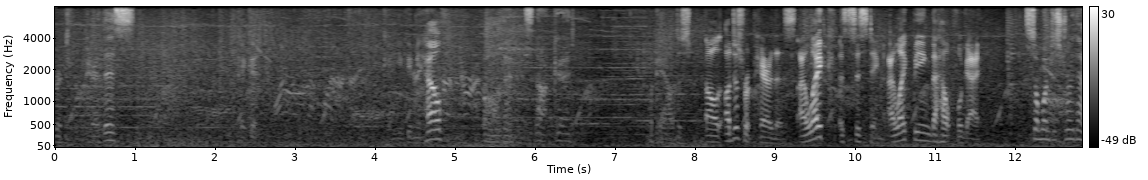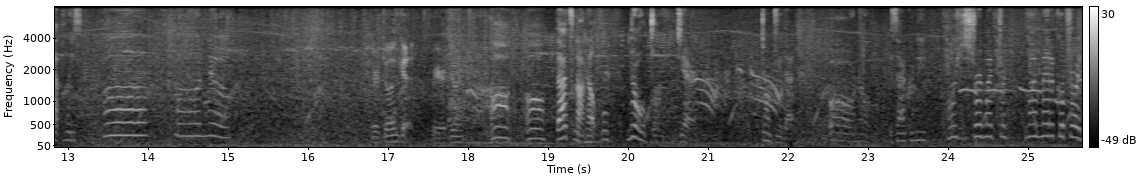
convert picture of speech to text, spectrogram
let's, repair this. Okay, good. Okay, you give me health. Oh, that's not good. Okay, I'll just I'll, I'll just repair this. I like assisting. I like being the helpful guy. Someone destroy that, please. Oh, oh no. We're doing good. We are doing. Oh, oh, that's not helpful. No, don't dare. Don't do that. Oh no. Is that a grenade? Oh, you destroyed my my medical droid.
